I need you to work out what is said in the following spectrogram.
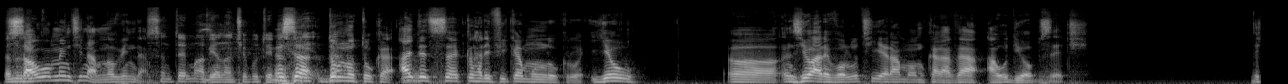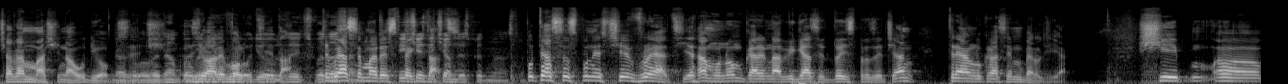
Pentru Sau o mențineam, nu o vindeam. că suntem abia la începutul Însă, emisiunii. domnul Tucă, haideți să clarificăm un lucru. Eu, uh, în ziua Revoluției, eram om care avea Audi 80. Deci aveam mașina Audi 80. Dacă vă vedeam pe în ziua vremea cu Revoluției, Audi da. 80, vă Trebuia dați să seama. mă Știți ce respectați. ziceam despre dumneavoastră? Puteați să spuneți ce vroiați. Eram un om care navigase 12 ani, 3 ani lucrase în Belgia. Și uh,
